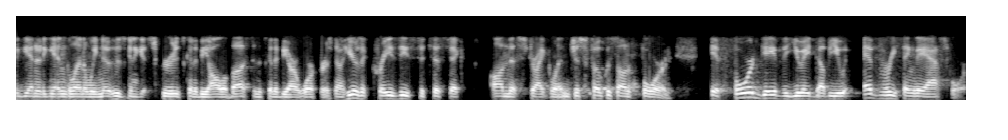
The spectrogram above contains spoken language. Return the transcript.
again and again, Glenn, and we know who's going to get screwed. It's going to be all of us, and it's going to be our workers. Now, here's a crazy statistic on this strike, Glenn. Just focus on Ford. If Ford gave the UAW everything they asked for,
